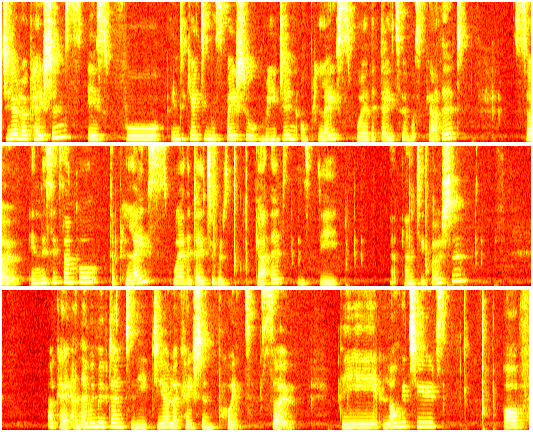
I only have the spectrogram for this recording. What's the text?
Geolocations is for indicating the spatial region or place where the data was gathered. So in this example, the place where the data was gathered is the Atlantic Ocean. Okay, and then we move down to the geolocation point. So the longitude of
